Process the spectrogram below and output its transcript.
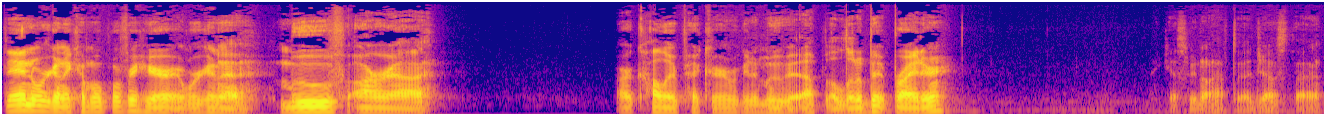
Then we're going to come up over here and we're going to move our uh, our color picker. We're going to move it up a little bit brighter. I guess we don't have to adjust that.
